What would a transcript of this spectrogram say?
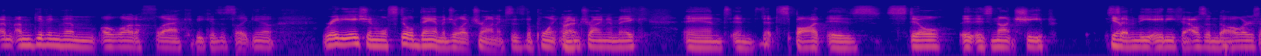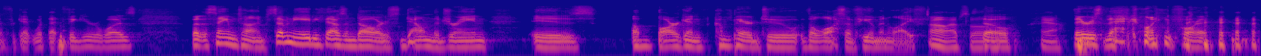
I'm, I'm giving them a lot of flack because it's like, you know, radiation will still damage electronics. Is the point I'm trying to make, and and that spot is still it- it's not cheap, Yep. seventy eighty thousand dollars. I forget what that figure was, but at the same time, seventy eighty thousand dollars down the drain is a bargain compared to the loss of human life. Oh, absolutely. So yeah. there is that going for it.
